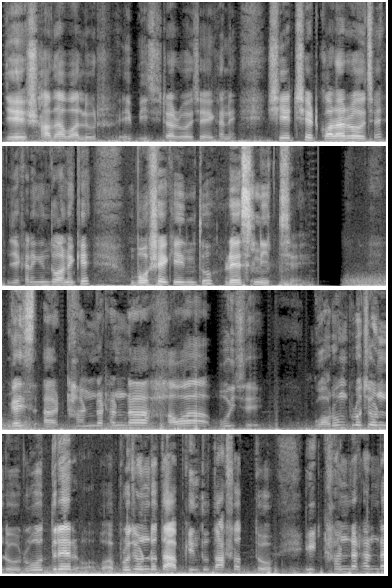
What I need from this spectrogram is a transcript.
যে সাদা বালুর এই বীজটা রয়েছে এখানে। শেড শেড করা রয়েছে, যেখানে কিন্তু অনেকে বসে কিন্তু রেস্ট নিচ্ছে। গাইস ঠান্ডা ঠান্ডা হাওয়া বইছে। গরম প্রচণ্ড, রৌদ্রের প্রচণ্ড তাপ, কিন্তু তা সত্ত্বেও এই ঠান্ডা ঠান্ডা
